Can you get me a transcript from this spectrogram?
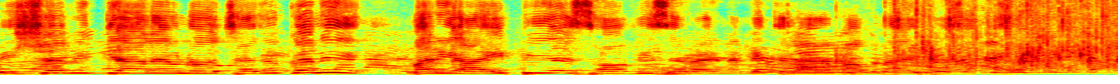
విశ్వవిద్యాలయంలో చదువుకొని మరి ఐపీఎస్ ఆఫీసర్ అయిన మిత్రులారా బాబు ఐపీఎస్ ఆఫీసర్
